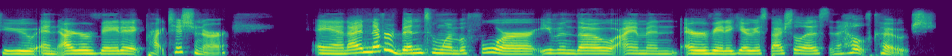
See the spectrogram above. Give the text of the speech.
to an Ayurvedic practitioner. And I had never been to one before, even though I am an Ayurvedic yoga specialist and a health coach.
